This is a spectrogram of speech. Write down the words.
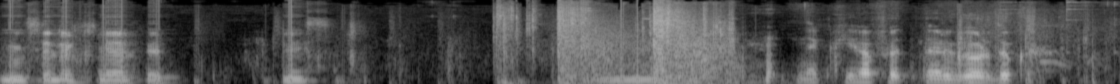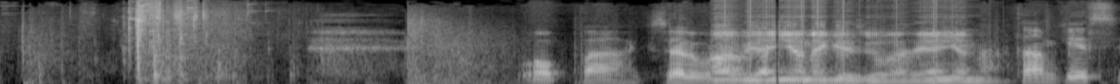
Mesela kıyafet. Neyse. Ne kıyafetler gördük. Hoppa güzel vurdu. Abi yan yana geziyorlar yan yana. Tamam kes.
